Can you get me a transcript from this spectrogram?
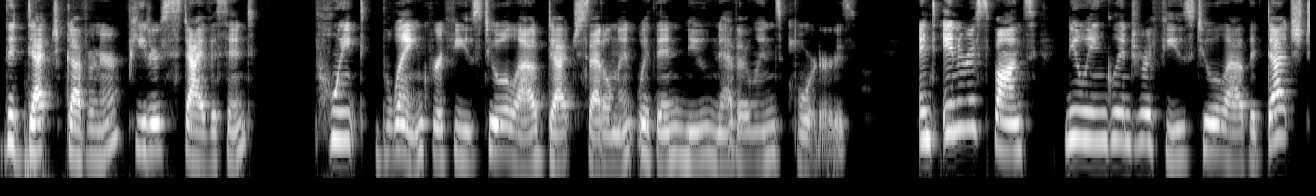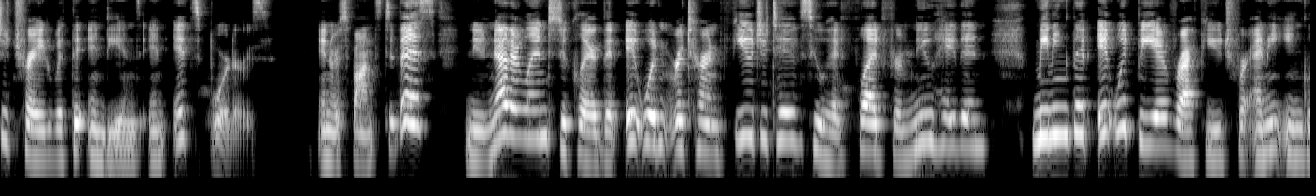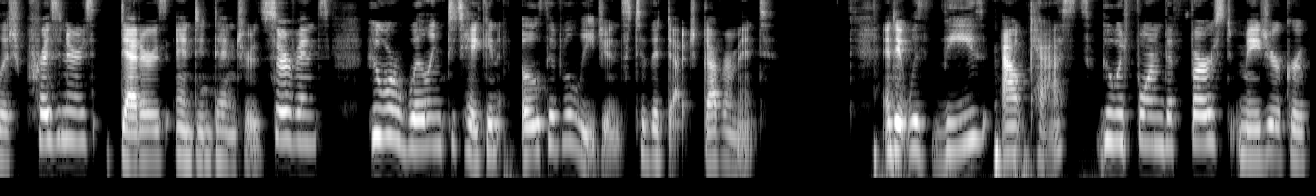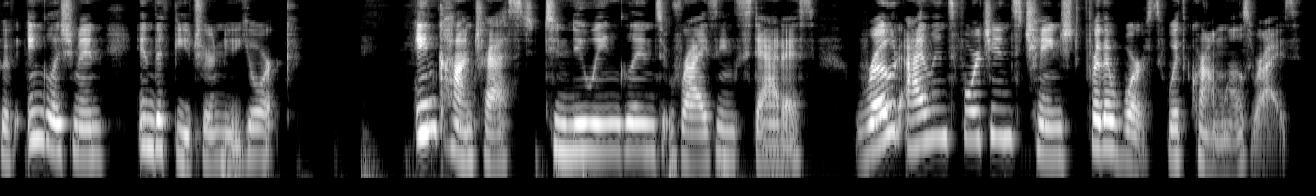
The Dutch governor, Peter Stuyvesant, point blank refused to allow Dutch settlement within New Netherlands borders. And in response, New England refused to allow the Dutch to trade with the Indians in its borders. In response to this, New Netherland declared that it wouldn't return fugitives who had fled from New Haven, meaning that it would be a refuge for any English prisoners, debtors, and indentured servants who were willing to take an oath of allegiance to the Dutch government. And it was these outcasts who would form the first major group of Englishmen in the future New York. In contrast to New England's rising status, Rhode Island's fortunes changed for the worse with Cromwell's rise.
